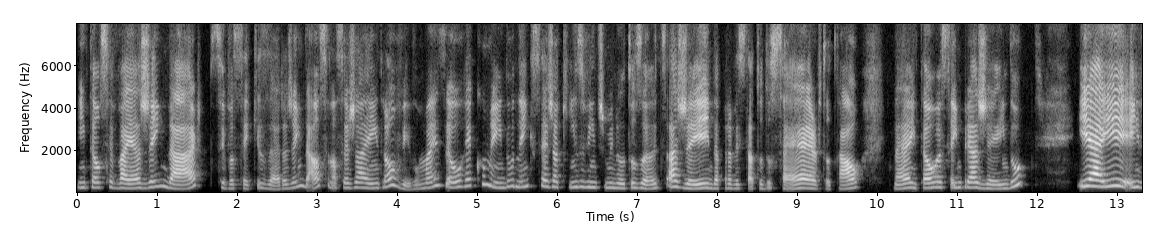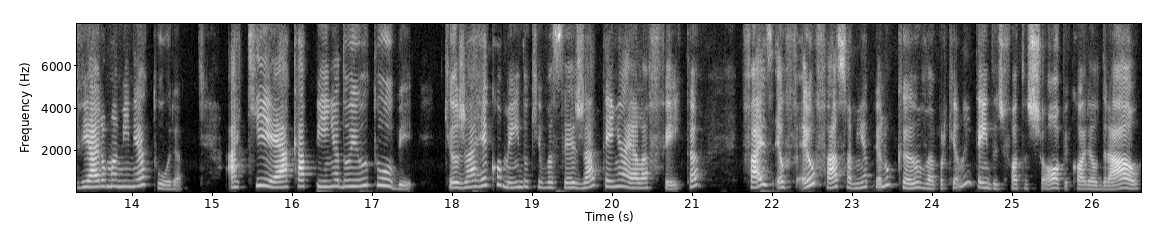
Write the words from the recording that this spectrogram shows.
Então você vai agendar, se você quiser agendar, ou senão você já entra ao vivo, mas eu recomendo nem que seja 15, 20 minutos antes, agenda para ver se está tudo certo, tal, né? Então eu sempre agendo. E aí enviar uma miniatura. Aqui é a capinha do YouTube, que eu já recomendo que você já tenha ela feita. Faz, eu, eu faço a minha pelo Canva, porque eu não entendo de Photoshop, CorelDRAW.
